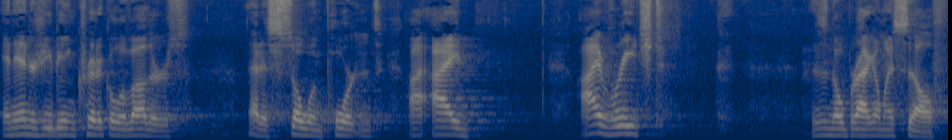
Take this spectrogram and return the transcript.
and energy being critical of others. That is so important. I, I have reached. This is no brag on myself.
